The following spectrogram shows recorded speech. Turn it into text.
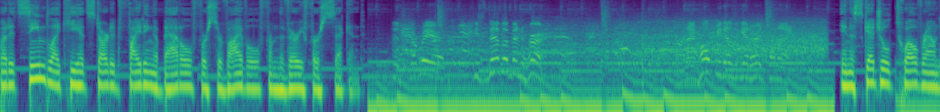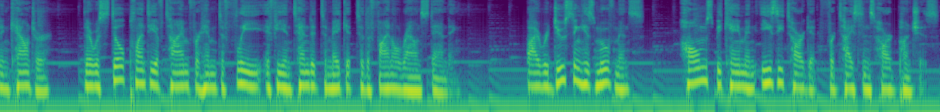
But it seemed like he had started fighting a battle for survival from the very first second. His career, he's never been hurt. And I hope he doesn't get hurt tonight. In a scheduled 12 round encounter, there was still plenty of time for him to flee if he intended to make it to the final round standing. By reducing his movements, Holmes became an easy target for Tyson's hard punches.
